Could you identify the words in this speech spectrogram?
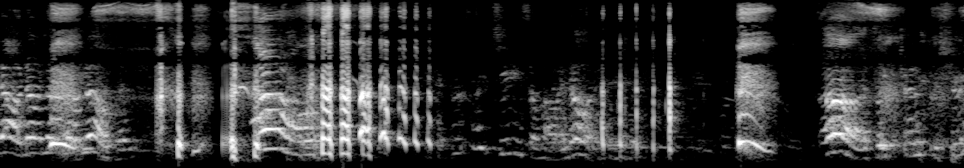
No, no, no, no, no. Oh! It's like cheating somehow. I know it. Shirt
